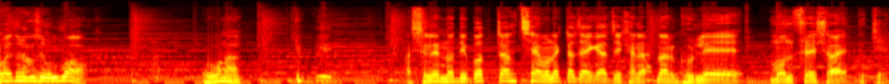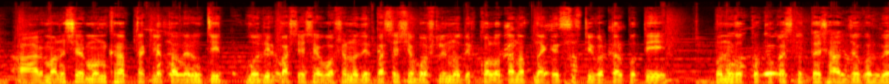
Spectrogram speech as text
ভাই তুমি কিছু বলব? বলব না? আসলে নদীপথটা হচ্ছে এমন একটা জায়গা যেখানে আপনার ঘুরলে মন ফ্রেশ হয়। আর মানুষের মন খারাপ থাকলে তাদের উচিত নদীর পাশে এসে বসা। নদীর পাশে এসে বসলে নদীর কলতান আপনাকে সৃষ্টিকর্তার প্রতি অনুগত্য প্রকাশ করতে সাহায্য করবে।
